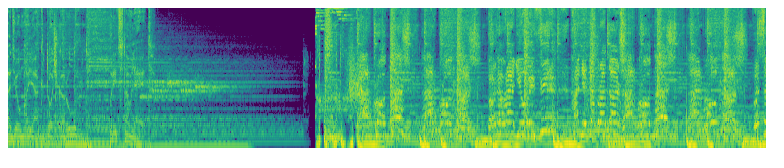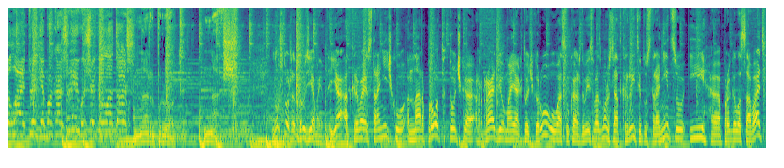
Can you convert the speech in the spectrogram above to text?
Радиомаяк.ру представляет. Нарпрод наш, нарпрод наш Только в радиоэфире, а не для продаж Нарпрод наш, нарпрод наш Высылай треки, покажи выше пилотаж Нарпрод наш. Ну что же, друзья мои, я открываю страничку narprod.радиомаяк.ру. У вас у каждого есть возможность открыть эту страницу и э, проголосовать.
